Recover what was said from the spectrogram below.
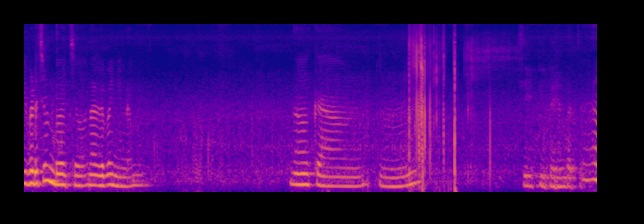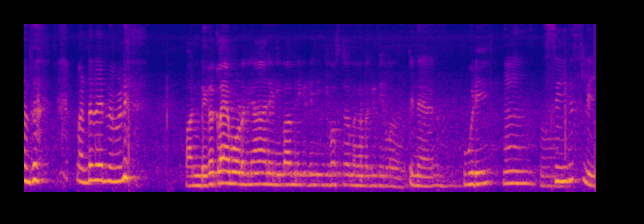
ഇവിടെ ചുണ്ട് വെച്ചോ? നല്ല ഭംഗിയുണ്ടാവും. നോക്കാം. ശില്പി പെരുമ്പച്ച അത് പണ്ട് തരുന്ന മണി പണ്ട് ക്ലേ മോഡലിൽ ആനനെയും പാമ്പിനെ കിട്ടി എനിക്ക് ഫസ്റ്റ് ഒന്നും കണ്ട കിട്ടിയുള്ളത് പിന്നെ കൂടി സീരിയസ്ലി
